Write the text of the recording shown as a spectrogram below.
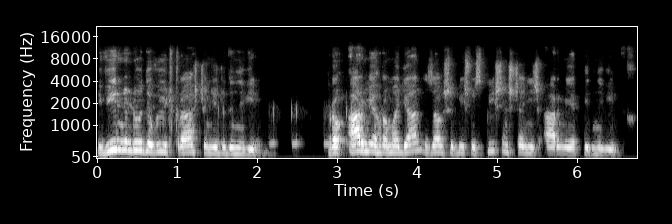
І вільні люди воюють краще, ніж люди невільні. Армія громадян завжди більш успішніша, ніж армія підневільних.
